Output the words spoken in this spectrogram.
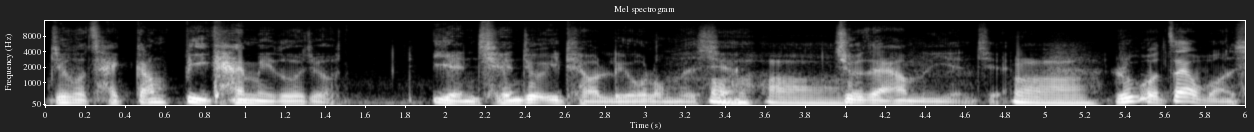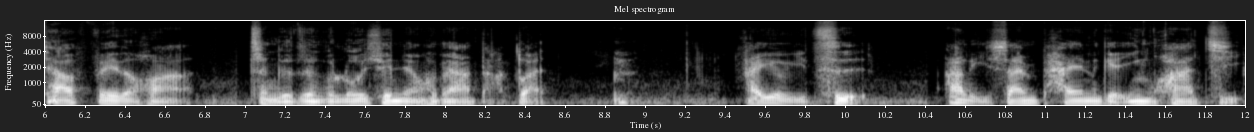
结果才刚避开没多久，眼前就一条流龙的线就在他们的眼前。啊，如果再往下飞的话，整个整个螺旋桨会被它打断。还有一次，阿里山拍那个樱花季，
